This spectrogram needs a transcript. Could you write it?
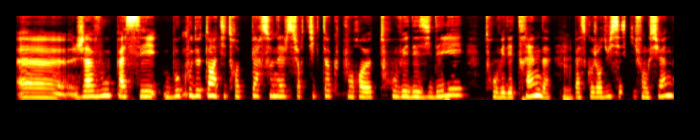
J'avoue passer beaucoup de temps à titre personnel sur TikTok pour trouver des idées, trouver des trends, mmh. parce qu'aujourd'hui c'est ce qui fonctionne.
